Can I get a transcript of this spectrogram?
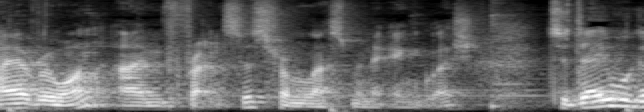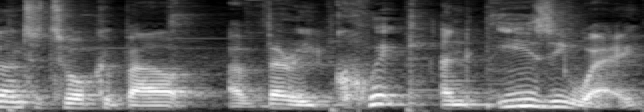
Hi everyone, I'm Francis from Last Minute English. Today we're going to talk about a very quick and easy way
